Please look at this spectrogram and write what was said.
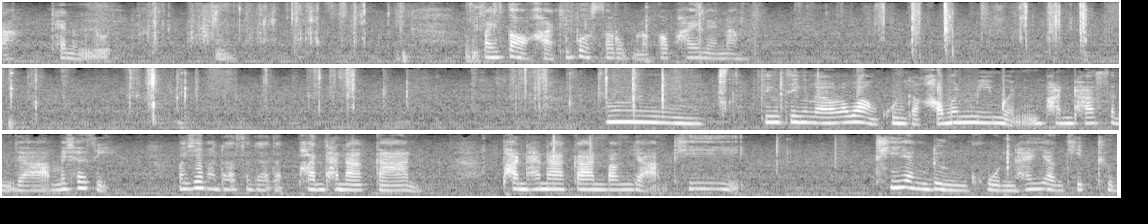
นะ แค่นั้นเลย ไปต่อค่ะที่บทสรุปแล้วก็ไพ่แนะนำอืมจริง ๆ แล้วระหว่างคุณกับเขามันมีเหมือนพันธสัญญา ไม่ใช่สิ ไม่ใช่พันธสัญญาแต่พันธนาการ พันธนาการบางอย่างที่ที่ยังดึงคุณให้ยังคิดถึง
